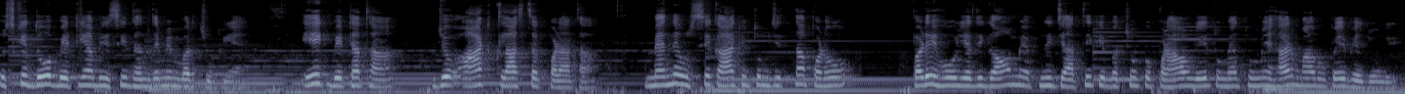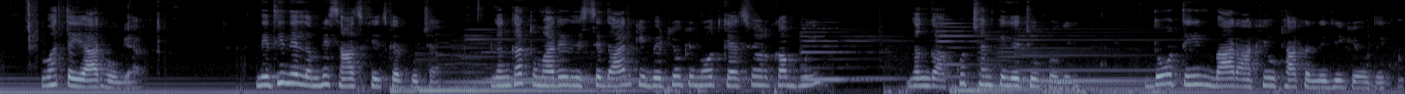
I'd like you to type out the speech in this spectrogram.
उसकी दो बेटियाँ भी इसी धंधे में मर चुकी हैं। एक बेटा था जो आठ क्लास तक पढ़ा था। मैंने उससे कहा कि तुम जितना पढ़ो, पढ़े हो, यदि गाँव में अपनी जाति के बच्चों को पढ़ाओगे तो मैं तुम्हें हर माह रुपए भेजूँगी। वह तैयार हो गया। निधि ने लंबी सांस खींचकर पूछा, गंगा, तुम्हारे रिश्तेदार की बेटियों की मौत कैसे और कब हुई? गंगा कुछ क्षण के लिए चुप हो गई। दो तीन बार आँखें उठाकर निधि की ओर देखा।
